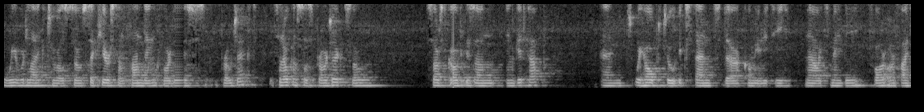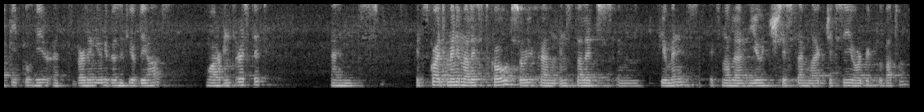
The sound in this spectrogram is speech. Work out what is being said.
we would like to also secure some funding for this project. It's an open source project, so source code is on in GitHub. And we hope to extend the community. Now it's maybe four or five people here at Berlin University of the Arts who are interested. And it's quite minimalist code, so you can install it in a few minutes. It's not a huge system like Jitsi or Big Blue Button.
